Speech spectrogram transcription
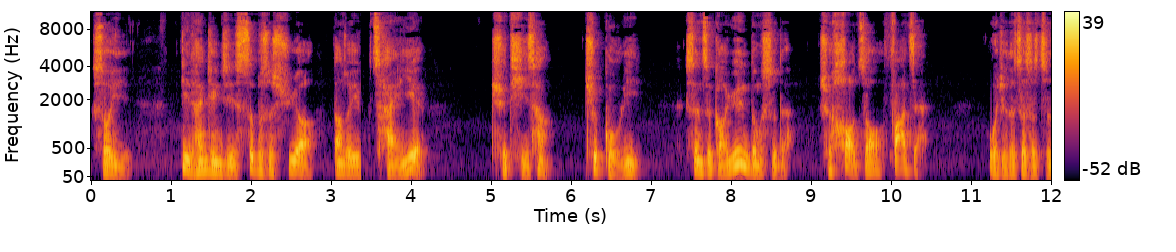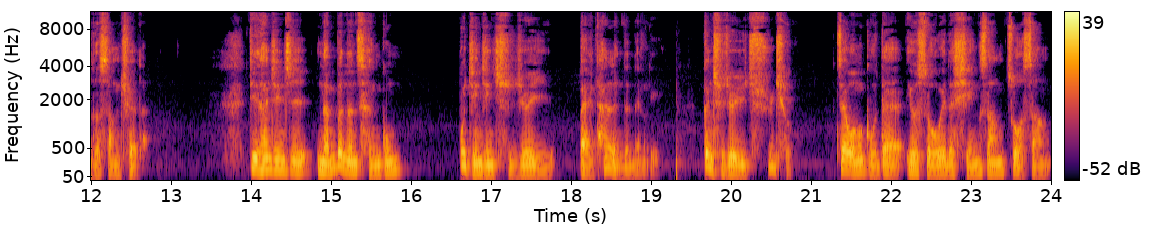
所以，地摊经济是不是需要当做一个产业去提倡、去鼓励，甚至搞运动式的去号召发展？我觉得这是值得商榷的。地摊经济能不能成功，不仅仅取决于摆摊人的能力，更取决于需求。在我们古代，有所谓的行商坐商，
